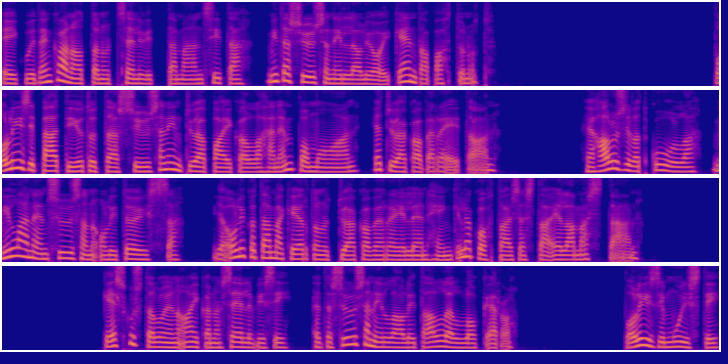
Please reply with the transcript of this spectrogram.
ei kuitenkaan auttanut selvittämään sitä, mitä Syysanille oli oikein tapahtunut. Poliisi päätti jututtaa Syysänin työpaikalla hänen pomoaan ja työkavereitaan. He halusivat kuulla, millainen Syysän oli töissä ja oliko tämä kertonut työkavereilleen henkilökohtaisesta elämästään. Keskustelujen aikana selvisi, että Syysänillä oli tallelokero. Poliisi muisti,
